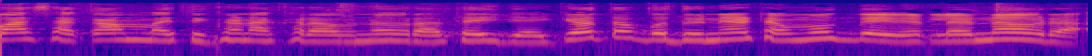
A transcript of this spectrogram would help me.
પાછા કામમાંથી ઘણા ખરાબ નવરા થઈ જાય. કયો તો બધું નેઠા મૂક દે એટલે નવરા.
